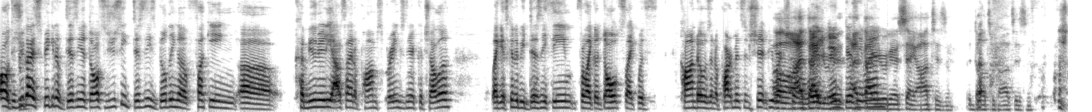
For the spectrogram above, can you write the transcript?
Oh, did you guys? Speaking of Disney adults, did you see Disney's building a fucking uh community outside of Palm Springs near Coachella? Like it's gonna be Disney themed for like adults, like with condos and apartments and shit. People are Oh, just I gonna thought live you were. in I thought you were gonna say autism. Adults with autism.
